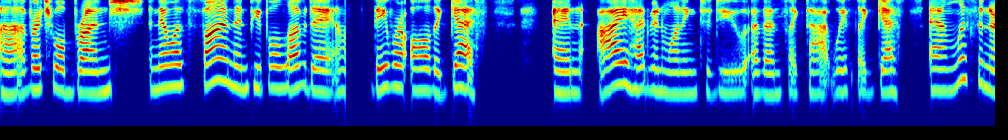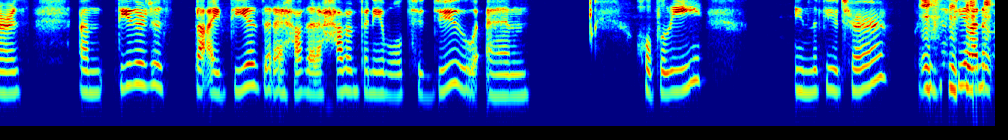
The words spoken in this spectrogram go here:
a virtual brunch, and it was fun, and people loved it. And they were all the guests, and I had been wanting to do events like that with like guests and listeners. Um, these are just the ideas that I have that I haven't been able to do, and hopefully in the future Epifania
